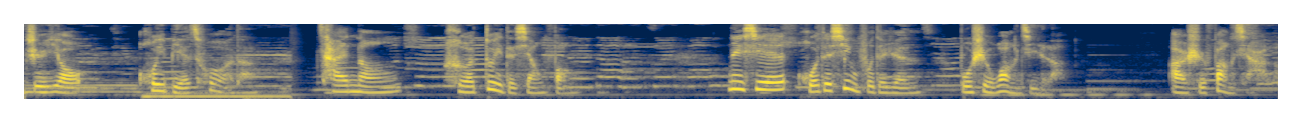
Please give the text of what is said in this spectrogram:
只有挥别错的。才能和对的相逢。那些活得幸福的人，不是忘记了，而是放下了；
